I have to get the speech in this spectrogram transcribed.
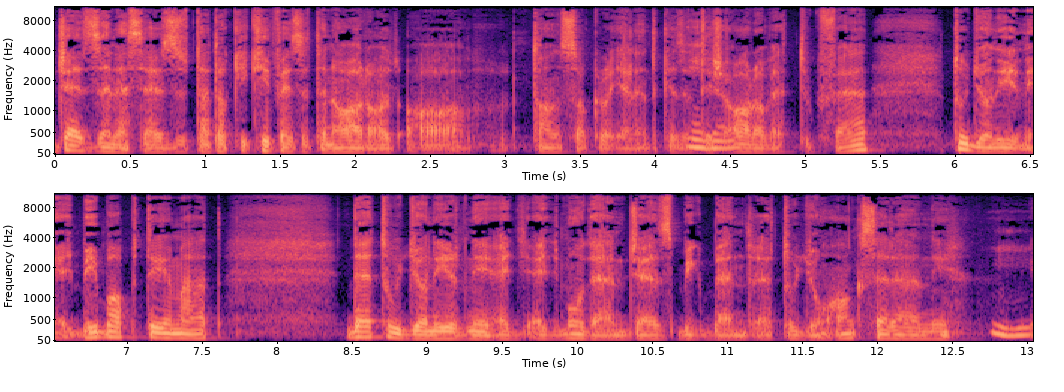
jazz zeneszerző, tehát aki kifejezetten arra a tanszakra jelentkezett, Igen. és arra vettük fel, tudjon írni egy bebop témát, de tudjon írni egy, egy modern jazz big bandre, tudjon hangszerelni, uh-huh.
